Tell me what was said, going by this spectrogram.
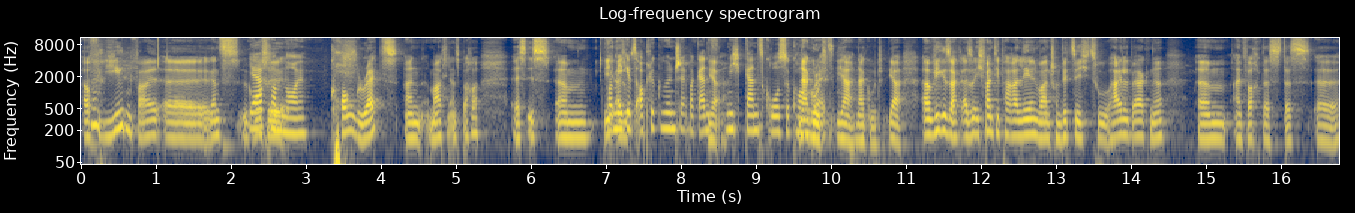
auf jeden Fall äh, ganz Ja, große neu. Congrats an Martin Ansbacher. Es ist, ähm, ich- Von mir also- gibt es auch Glückwünsche, aber ganz, Ja. nicht ganz große Na Congrats. gut, ja, na gut, ja. Aber wie gesagt, also ich fand die Parallelen waren schon witzig zu Heidelberg, ne? Ähm, einfach, dass, dass äh,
